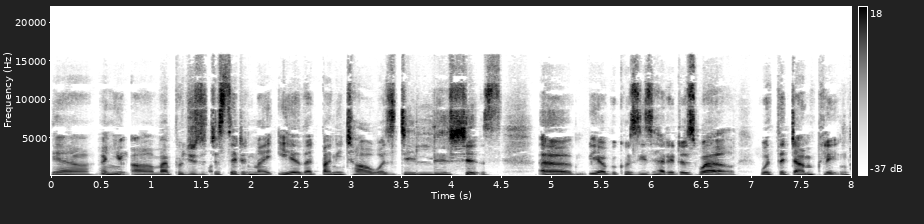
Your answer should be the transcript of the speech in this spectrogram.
Yeah, and you, uh, my producer just said in my ear that bunny chow was delicious. Um, yeah, because he's had it as well with the dumpling.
